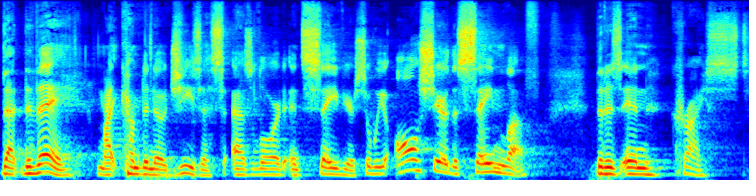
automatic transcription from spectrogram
that they might come to know Jesus as Lord and Savior. So we all share the same love that is in Christ.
